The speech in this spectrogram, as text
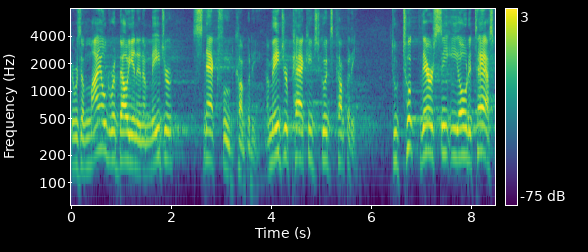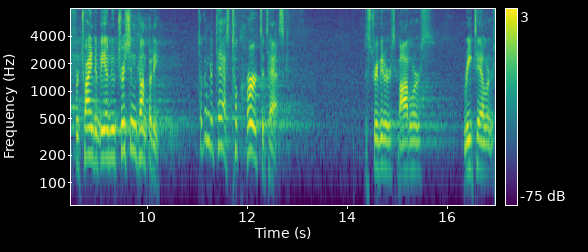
there was a mild rebellion in a major snack food company, a major packaged goods company, who took their CEO to task for trying to be a nutrition company took him to task, took her to task. Distributors, bottlers, retailers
